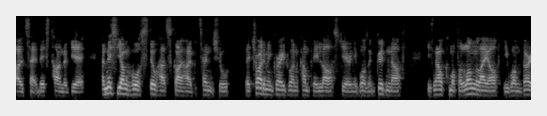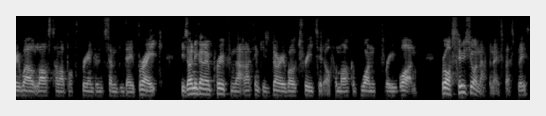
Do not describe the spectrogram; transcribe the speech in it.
I would say, at this time of year. And this young horse still has sky high potential. They tried him in Grade One company last year and he wasn't good enough. He's now come off a long layoff. He won very well last time up off 370 day break. He's only going to improve from that, and I think he's very well treated off a mark of 131. Ross, who's your Napa next best, please?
